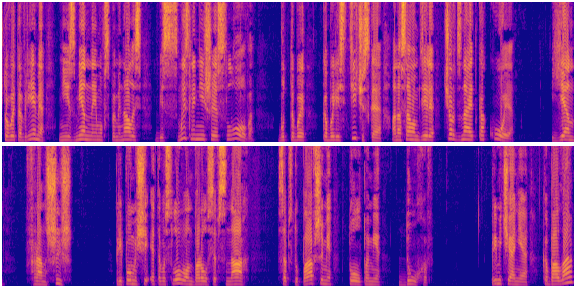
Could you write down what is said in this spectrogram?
что в это время неизменно ему вспоминалось бессмысленнейшее слово, будто бы каббалистическое, а на самом деле черт знает какое. Йен Франшиш. При помощи этого слова он боролся в снах с обступавшими толпами духов. Примечание «Каббала»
